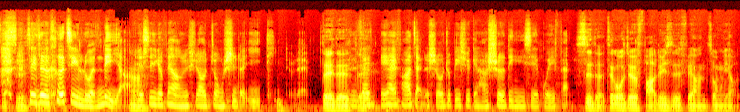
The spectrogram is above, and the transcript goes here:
所以这个科技伦理啊，也是一个非常需要重视的议题，对不对？对对对，在 AI 发展的时候，就必须给它设定一些规范。是的，这个我觉得法律是非常重要的。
